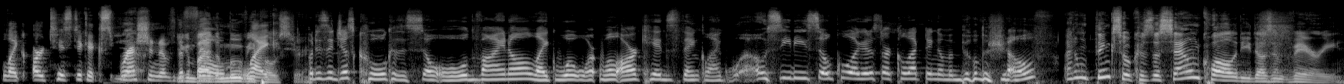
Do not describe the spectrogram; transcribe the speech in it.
like artistic expression of the you can film. buy the movie like, poster. But is it just cool because it's so old vinyl? Like, will will our kids think like, "Whoa, CD's so cool! I got to start collecting them and build a shelf"? I don't think so because the sound quality doesn't vary.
